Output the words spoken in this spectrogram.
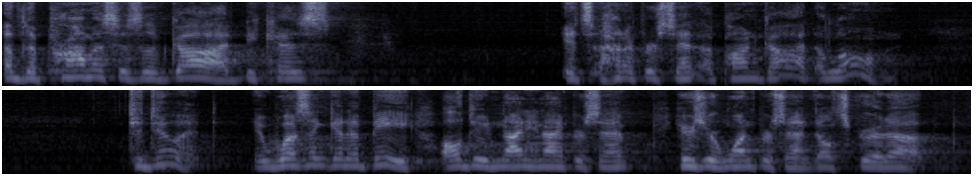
of the promises of God because it's 100% upon God alone to do it. It wasn't going to be, I'll do 99%, here's your 1%, don't screw it up.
